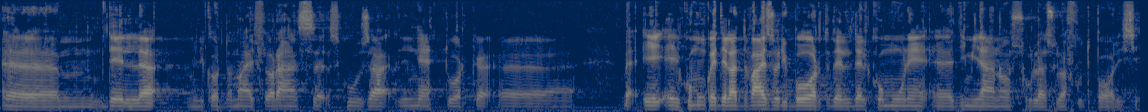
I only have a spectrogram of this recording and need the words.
ehm, del, mi ricordo mai, Florence, scusa, il network eh, e, e, comunque dell'advisory board del, del comune eh, di Milano sulla, sulla food policy.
